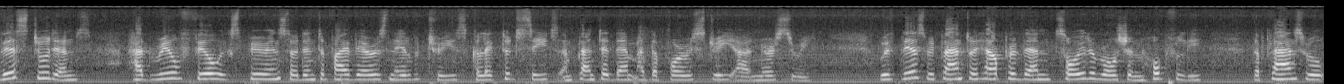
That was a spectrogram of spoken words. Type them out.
These students had real field experience to identify various native trees, collected seeds, and planted them at the forestry uh, nursery. With this, we plan to help prevent soil erosion. Hopefully, the plants will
